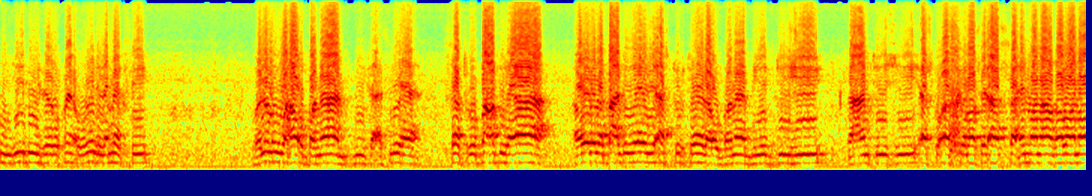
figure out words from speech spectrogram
min jibihi fi rukuuc gayri lam yakfi walow waxaa u banaan ninka asliha satru bacdihaa awrada bacdigeedi asturkeeda u banaan biyadihi gacantiisii asku asturo fi lasaxi manaa qabano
